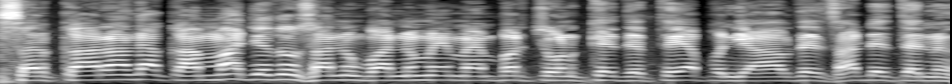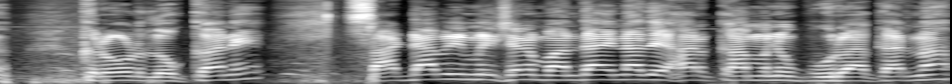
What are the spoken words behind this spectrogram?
ਸਰਕਾਰਾਂ ਦਾ ਕੰਮ ਆ, ਜਦੋਂ ਸਾਨੂੰ 92 ਮੈਂਬਰ ਚੁਣ ਕੇ ਦਿੱਤੇ ਆ, ਪੰਜਾਬ ਦੇ 3.5 ਕਰੋੜ ਲੋਕਾਂ ਨੇ, ਸਾਡਾ ਵੀ ਮਿਸ਼ਨ ਬਣਦਾ ਇਹਨਾਂ ਦੇ ਹਰ ਕੰਮ ਨੂੰ ਪੂਰਾ ਕਰਨਾ।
